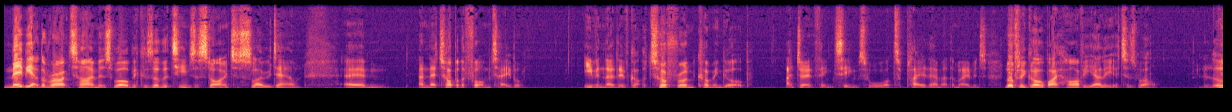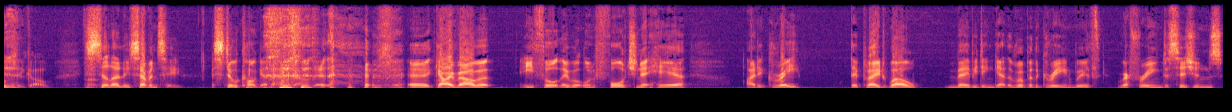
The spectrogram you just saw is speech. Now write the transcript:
Maybe at the right time as well, because other teams are starting to slow down um, and they're top of the form table. Even though they've got a tough run coming up, I don't think teams will want to play them at the moment. Lovely goal by Harvey Elliott as well. Lovely yeah. goal. Still only 17. I still can't get my head around it. uh, Gary Rowett, he thought they were unfortunate here. I'd agree. They played well. Maybe didn't get the rub of the green with refereeing decisions.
